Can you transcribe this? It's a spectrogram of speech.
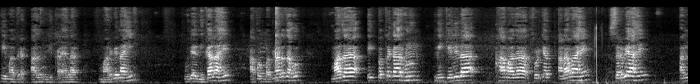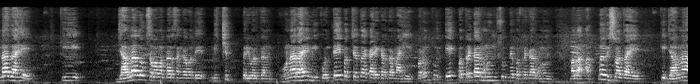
हे मात्र आज कळायला मार्ग नाही. उद्या निकाल आहे आपण बघणारच आहोत. माझा एक पत्रकार म्हणून मी केलेला हा माझा थोडक्यात आढावा आहे. सर्वे आहे अंदाज आहे. की जालना लोकसभा मतदारसंघामध्ये निश्चित परिवर्तन होणार आहे मी कोणत्याही पक्षाचा कार्यकर्ता नाही परंतु एक पत्रकार म्हणून सुज्ञ पत्रकार म्हणून मला आत्मविश्वास आहे की जालना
